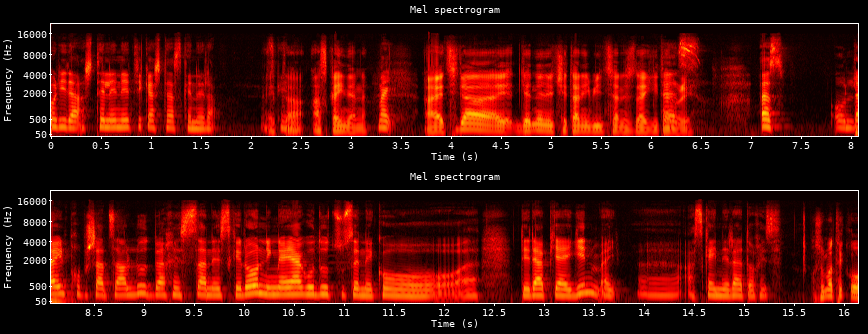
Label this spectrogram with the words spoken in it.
Hori da, stelenetik aste azkenera. Eta azkainen? Bai. Ah, ez zira jenden etxetan ibiltzen ez da egiten hori? Ez, online proposatza aldut, behar ez zan ezkero, nik nahiago dut zuzeneko uh, terapia egin, bai, uh, azkainera etorriz. Zumateko,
